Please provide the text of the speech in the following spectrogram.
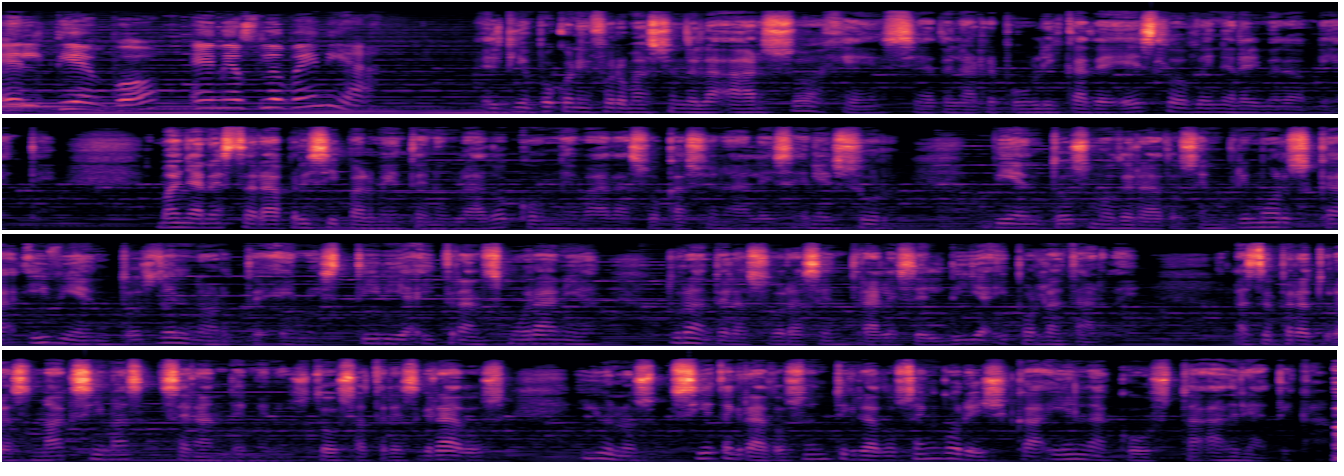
El tiempo en Eslovenia. El tiempo con información de la ARSO, Agencia de la República de Eslovenia del Medio Ambiente. Mañana estará principalmente nublado con nevadas ocasionales en el sur, vientos moderados en Primorska y vientos del norte en Estiria y Transmurania durante las horas centrales del día y por la tarde. Las temperaturas máximas serán de menos 2 a 3 grados y unos 7 grados centígrados en Gorishka y en la costa adriática.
